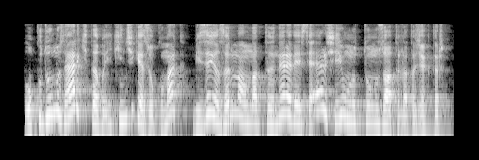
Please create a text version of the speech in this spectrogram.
Okuduğumuz her kitabı ikinci kez okumak bize yazarın anlattığı neredeyse her şeyi unuttuğumuzu hatırlatacaktır.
